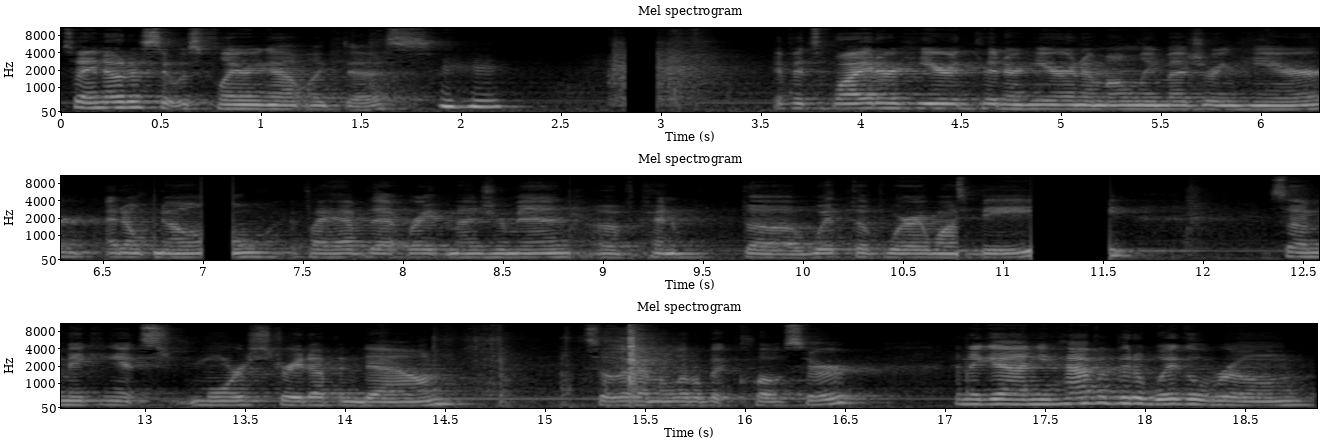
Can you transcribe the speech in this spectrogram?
So I noticed it was flaring out like this. Mm -hmm. If it's wider here and thinner here and I'm only measuring here, I don't know I have that right measurement of kind of the width of where I want to be. So I'm making it more straight up and down so that I'm a little bit closer. And again, you have a bit of wiggle room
